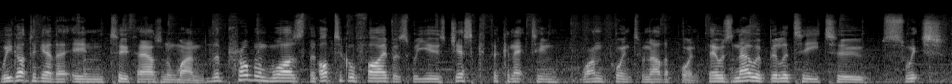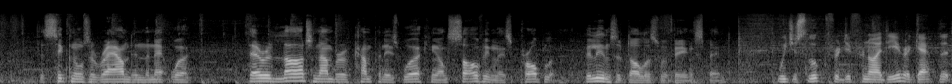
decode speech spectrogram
We got together in 2001. The problem was that optical fibres were used just for connecting one point to another point. There was no ability to switch the signals around in the network. There are a large number of companies working on solving this problem. Billions of dollars were being spent. We just looked for a different idea, a gap that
